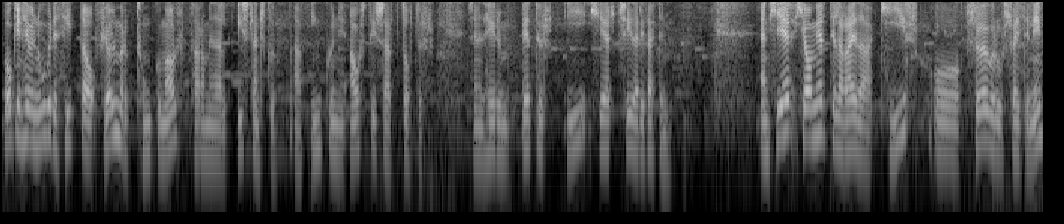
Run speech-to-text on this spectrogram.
Bókin hefur nú verið þýtt á fjölmörg tungumál þar á meðal íslensku af yngunni Ástísar dóttur sem við heyrum betur í hér síðar í þættinum. En hér hjá mér til að ræða kýr og sögur úr sveitinni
